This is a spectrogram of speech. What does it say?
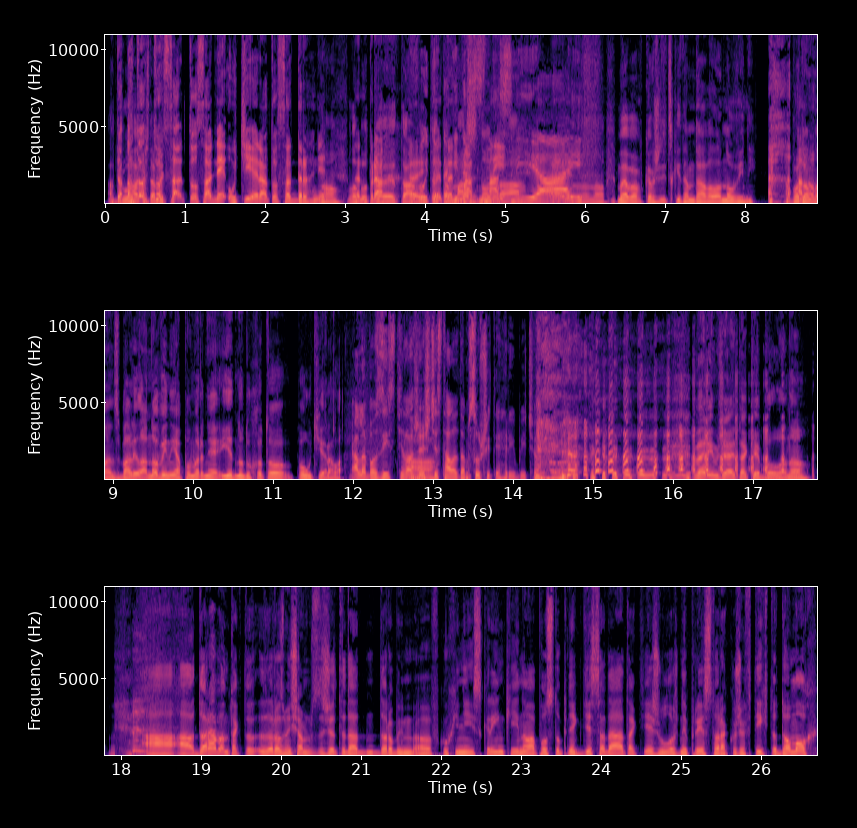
a To, druhá, to, to, je sa, to sa neutiera, to sa drhne. No, lebo ten prach. to je tá, Fuj, to je taký masnota. jaj. No, no. Moja babka vždycky tam dávala noviny. A potom Áno. len zbalila noviny a pomerne jednoducho to poutierala. Alebo zistila, že A- ešte stále tam suší tie hryby, čo? Verím, že aj také bolo, no. A, a dorábam takto, rozmýšľam, že teda dorobím e, v kuchyni skrinky, no a postupne, kde sa dá, tak tiež úložný priestor, akože v týchto domoch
